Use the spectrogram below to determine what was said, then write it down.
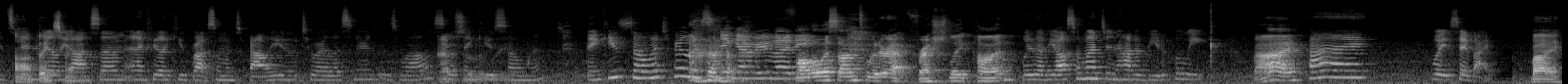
it's ah, been thanks, really Megan. awesome. And i feel like you've brought so much value to our listeners as well. So thank you so much. Thank you so much for listening everybody. Follow us on twitter at fresh slate pod. We love you all so much and have a beautiful week. Bye. Bye. Wait say bye. Bye.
